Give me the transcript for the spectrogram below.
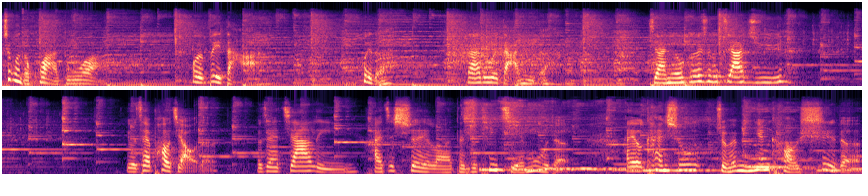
这么的话多啊，会被打，会的，大家都会打你的。假牛哥是个家居有在泡脚的，有在家里孩子睡了等着听节目的，还有看书准备明天考试的。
